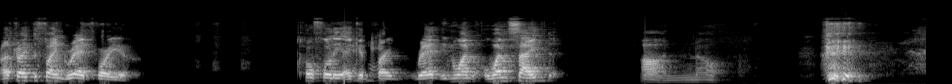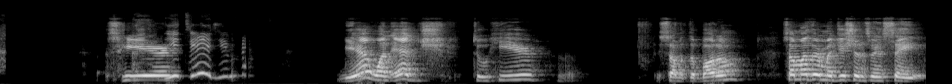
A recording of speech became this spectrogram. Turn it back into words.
I'll try to find red for you. Hopefully, I can Okay. find red in one one side. Oh no. it's here. You did. You Yeah, one edge to here. Some at the bottom. Some other magicians will say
